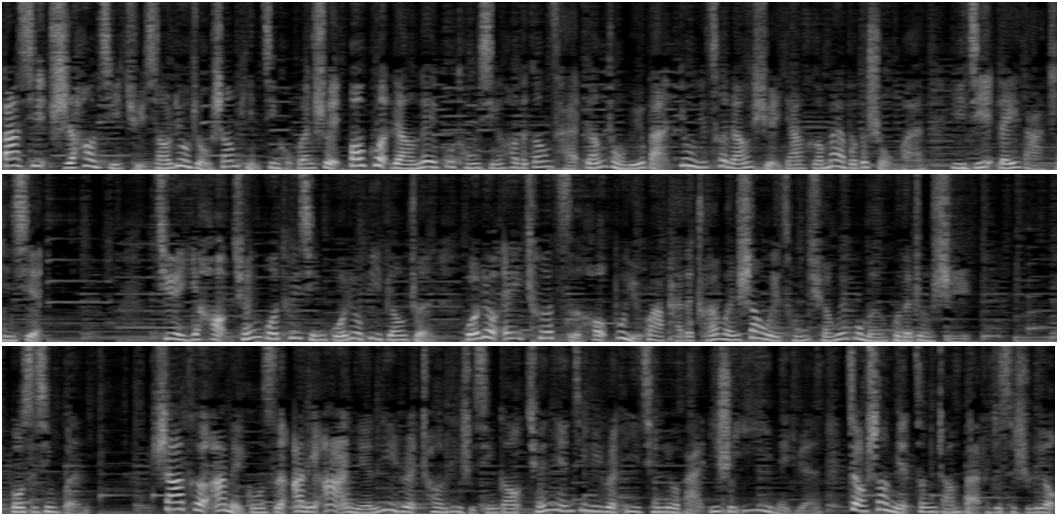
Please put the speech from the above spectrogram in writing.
巴西十号起取消六种商品进口关税，包括两类不同型号的钢材、两种铝板、用于测量血压和脉搏的手环以及雷达天线。七月一号，全国推行国六 B 标准，国六 A 车此后不予挂牌的传闻尚未从权威部门获得证实。公司新闻。沙特阿美公司二零二二年利润创历史新高，全年净利润一千六百一十一亿美元，较上年增长百分之四十六。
